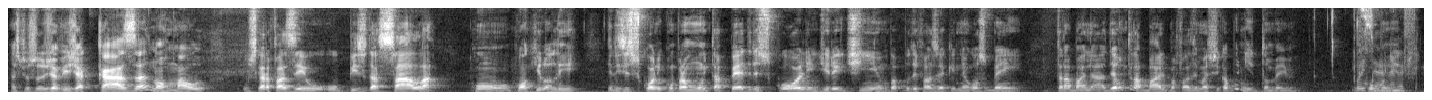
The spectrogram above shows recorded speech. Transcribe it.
as pessoas já viam já casa normal, os caras fazer o, o piso da sala com, com aquilo ali. Eles escolhem, compram muita pedra, escolhem direitinho para poder fazer aquele negócio bem trabalhado. É um trabalho para fazer, mas fica bonito também, viu? Pois Ficou é, né, bonito. meu filho?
